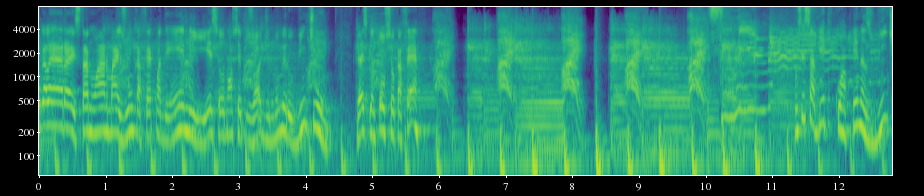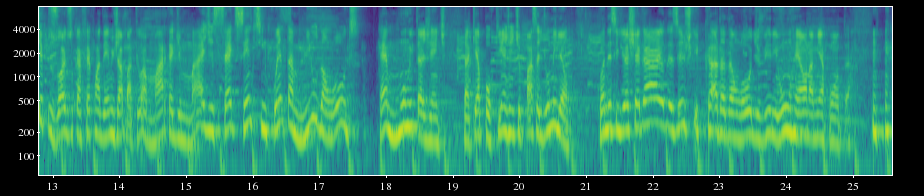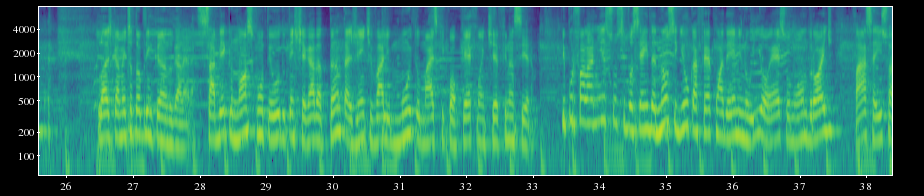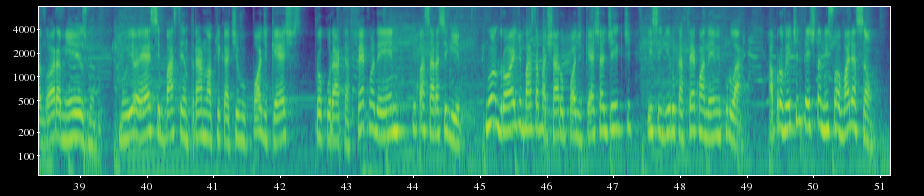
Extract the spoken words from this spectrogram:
Alô galera, está no ar mais um Café com ADM e esse é o nosso episódio número 21. Já esquentou o seu café? Você sabia que com apenas 20 episódios o Café com ADM já bateu a marca de mais de 750 mil downloads? É muita gente. Daqui a pouquinho a gente passa de um milhão. Quando esse dia chegar, eu desejo que cada download vire um real na minha conta. Logicamente eu tô brincando, galera. Saber que o nosso conteúdo tem chegado a tanta gente vale muito mais que qualquer quantia financeira. E por falar nisso, se você ainda não seguiu o Café com ADM no iOS ou no Android, faça isso agora mesmo. No iOS basta entrar no aplicativo Podcasts, procurar Café com ADM e passar a seguir. No Android basta baixar o Podcast Addict e seguir o Café com ADM por lá. Aproveite e deixe também sua avaliação.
